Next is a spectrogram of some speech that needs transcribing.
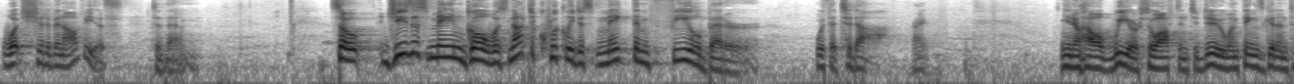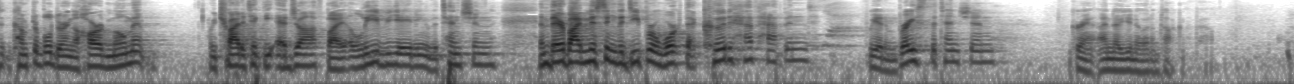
what should have been obvious to them. So, Jesus' main goal was not to quickly just make them feel better with a ta da, right? You know how we are so often to do when things get uncomfortable during a hard moment. We try to take the edge off by alleviating the tension and thereby missing the deeper work that could have happened if we had embraced the tension. Grant, I know you know what I'm talking about.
